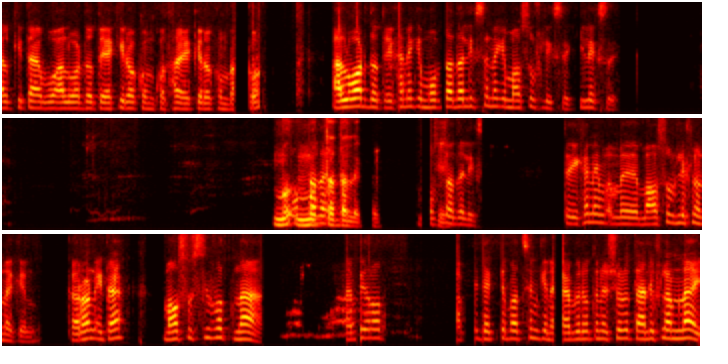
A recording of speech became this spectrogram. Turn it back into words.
আল কিতাব ও আল ওয়ারদাতু একই রকম কথা একই রকম বাক্য। আল ওয়ারদাতু এখানে কি মুবতাদা লিখছে নাকি মাসুফ লিখছে? কি লিখছে? মুবতাদা। মুবতাদা লেখা মুবতাদা লিখছে। তো এখানে মাসুফ লিখলো না কেন? কারণ এটা মাসুফ সিফত না। কাবিরত আপনি দেখতে পাচ্ছেন কিনা? কাবিরতনের শুরুতে আলিফ লাম নাই।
